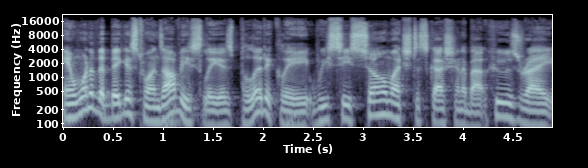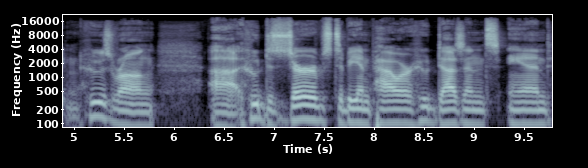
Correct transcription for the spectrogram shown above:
And one of the biggest ones, obviously, is politically. We see so much discussion about who's right and who's wrong uh, who deserves to be in power, who doesn't. And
